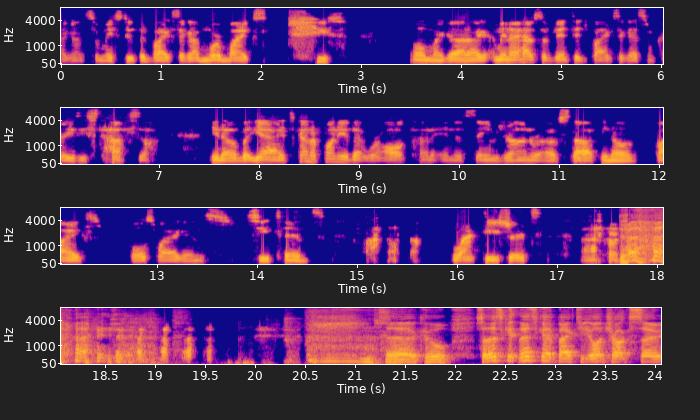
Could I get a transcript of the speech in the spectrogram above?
I got so many stupid bikes. I got more bikes. Jeez. Oh my god. I, I mean, I have some vintage bikes. I got some crazy stuff. So, you know, but yeah, it's kind of funny that we're all kind of in the same genre of stuff. You know, bikes, Volkswagens, C10s, black T-shirts. I don't know. yeah, cool. So let's get let's get back to your truck. So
